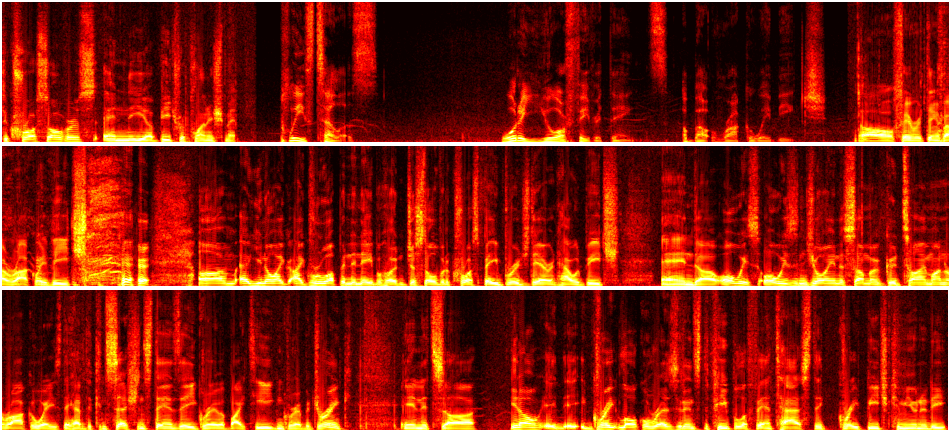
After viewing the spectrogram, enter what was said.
the crossovers, and the uh, beach replenishment. Please tell us, what are your favorite things about Rockaway Beach? Oh, favorite thing about Rockaway Beach. um, uh, you know, I, I, grew up in the neighborhood just over the Cross Bay Bridge there in Howard Beach, and uh, always, always enjoying the summer. Good time on the Rockaways. They have the concession stands there. You grab a bite to eat and grab a drink, and it's uh, you know, it, it, great local residents. The people are fantastic. Great beach community.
